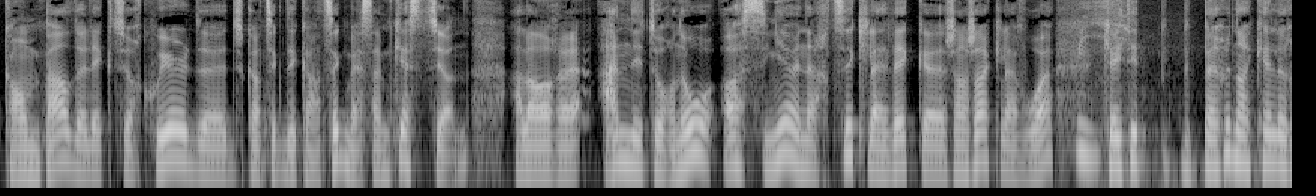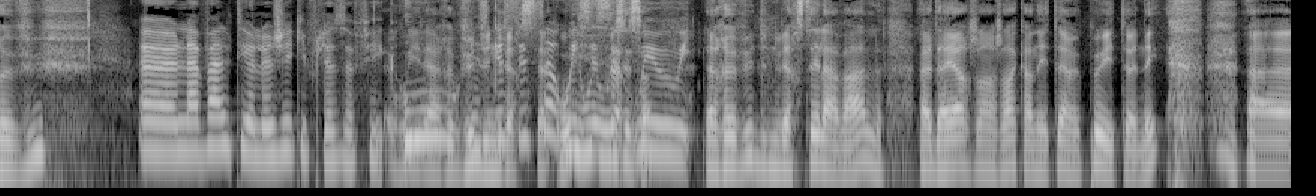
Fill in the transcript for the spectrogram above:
quand on me parle de lecture queer de- du Cantique des Cantiques, ben, ça me questionne. Alors, euh, Anne Letourneau a signé un article avec Jean-Jacques Lavoie Oui. qui a été paru dans quelle revue? Euh, Laval théologique et philosophique. Oui, la revue ça? Oui, Oui, oui, oui, c'est ça. Oui, oui, oui. la revue de l'Université Laval. Euh, D'ailleurs, Jean-Jacques en était un peu étonné. Euh,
